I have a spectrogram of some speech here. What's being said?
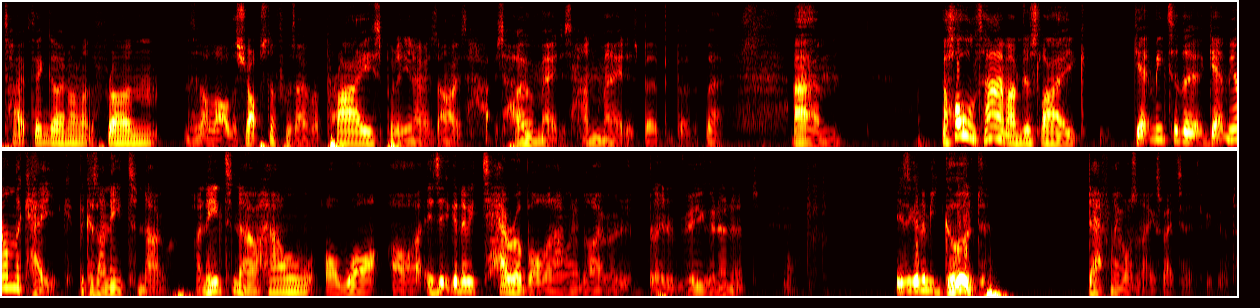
type thing going on at the front a lot of the shop stuff was overpriced, but you know, it's oh, it's, it's homemade, it's handmade, it's blah, blah, blah. Um, the whole time I'm just like, get me to the, get me on the cake because I need to know. I need to know how or what or is it going to be terrible and I'm going to be like, well, it's bloody vegan in it. Is it going to be good? Definitely wasn't expecting it to be good.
